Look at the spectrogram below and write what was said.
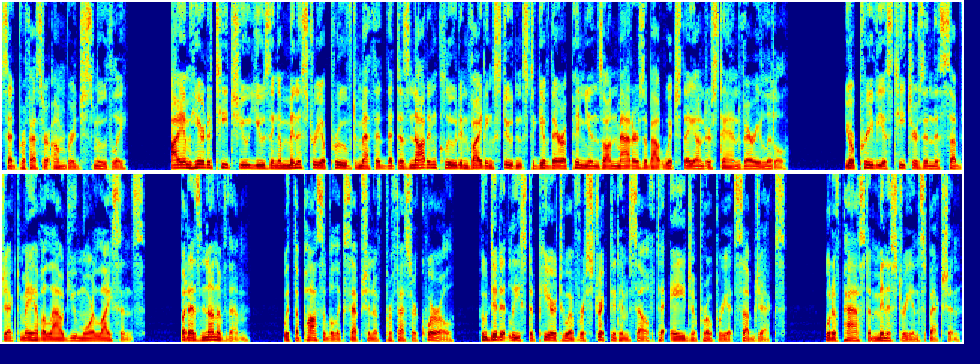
said Professor Umbridge smoothly. I am here to teach you using a ministry-approved method that does not include inviting students to give their opinions on matters about which they understand very little. Your previous teachers in this subject may have allowed you more license, but as none of them, with the possible exception of Professor Quirrell, who did at least appear to have restricted himself to age-appropriate subjects, would have passed a ministry inspection.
